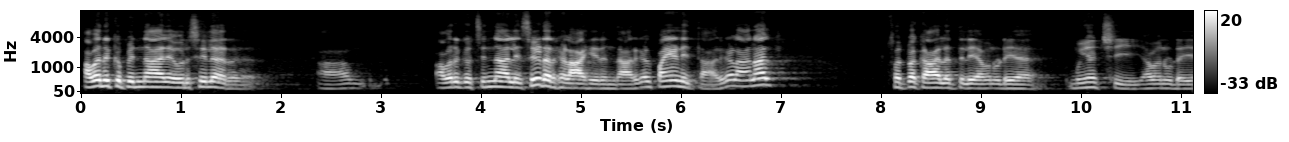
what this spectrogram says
அவருக்கு பின்னாலே ஒரு சிலர் அவருக்கு சின்னாலே சீடர்களாக இருந்தார்கள் பயணித்தார்கள். ஆனால் சொற்ப காலத்திலே அவனுடைய முயற்சி அவனுடைய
